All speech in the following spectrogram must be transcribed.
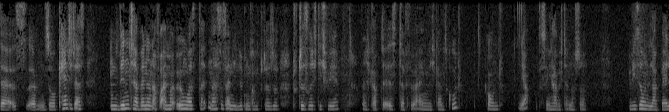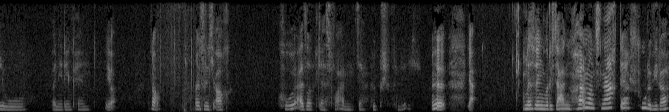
der ist ähm, so. Kennt ihr das? Im Winter, wenn dann auf einmal irgendwas Nasses an die Lippen kommt oder so, tut das richtig weh. Und ich glaube, der ist dafür eigentlich ganz gut. Und ja, deswegen habe ich dann noch so wie so ein Labello wenn ihr den kennt. Ja, genau. Und finde ich auch cool. Also der ist vor allem sehr hübsch, finde ich. ja. Und deswegen würde ich sagen, hören wir uns nach der Schule wieder.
